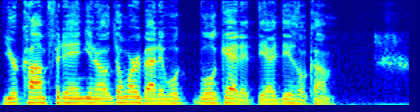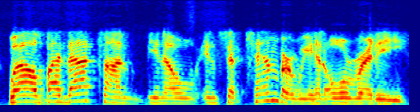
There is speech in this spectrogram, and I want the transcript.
you're confident? You know, don't worry about it. We'll we'll get it. The ideas will come. Well, by that time, you know, in September we had already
